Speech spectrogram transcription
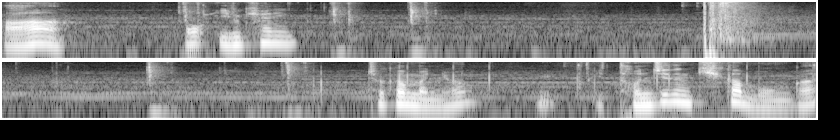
아 어? 이렇게 하니 잠깐만요 던지는 키가 뭔가?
